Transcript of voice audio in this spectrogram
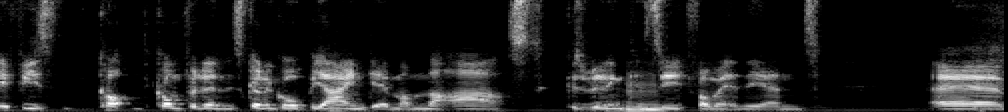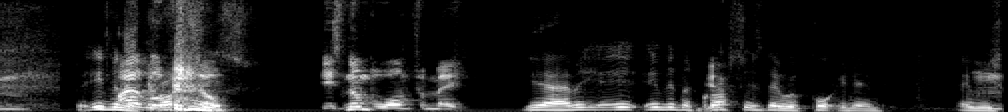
if he's confident it's going to go behind him, I'm not asked because we didn't Mm. concede from it in the end. Um, But even I the love him, crosses, he's number one for me. Yeah, I mean, even the crosses they were putting in, it was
